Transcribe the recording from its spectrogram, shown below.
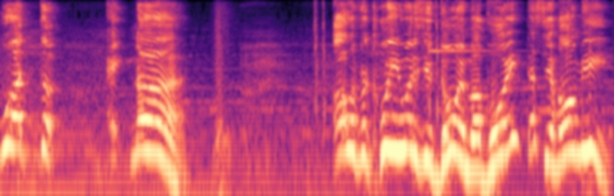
What the? Hey, nah. Oliver Queen, what is you doing, my boy? That's your homie.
